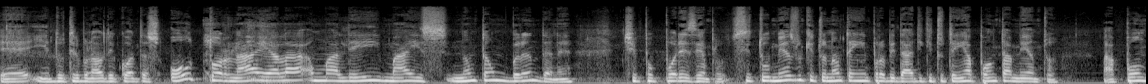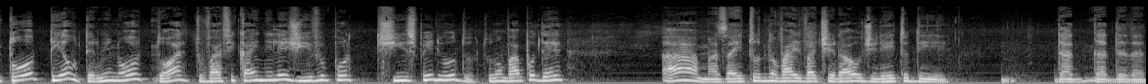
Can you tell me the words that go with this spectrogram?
é, e do Tribunal de Contas, ou tornar ela uma lei mais, não tão branda, né? Tipo, por exemplo, se tu, mesmo que tu não tenha improbidade, que tu tenha apontamento, apontou, deu, terminou, olha, tu vai ficar inelegível por X período. Tu não vai poder. Ah, mas aí tu não vai, vai tirar o direito de. Da, da, da, da,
